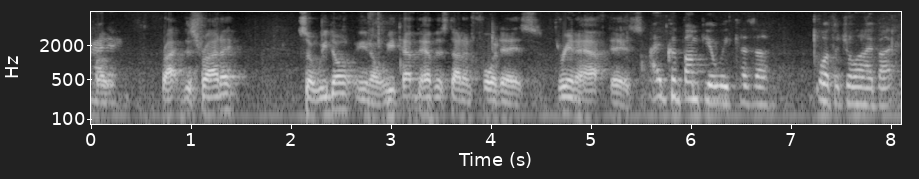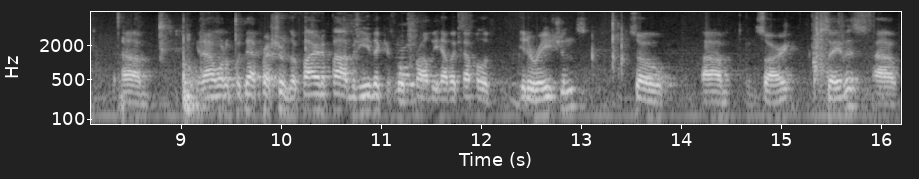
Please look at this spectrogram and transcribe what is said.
Friday. Right, this Friday? So we don't, you know, we'd have to have this done in four days, three and a half days. I could bump you a week because of Fourth of July, but Um, And I don't want to put that pressure on the fire department either, because we'll Right. probably have a couple of iterations. So, um, I'm sorry to say this, uh,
